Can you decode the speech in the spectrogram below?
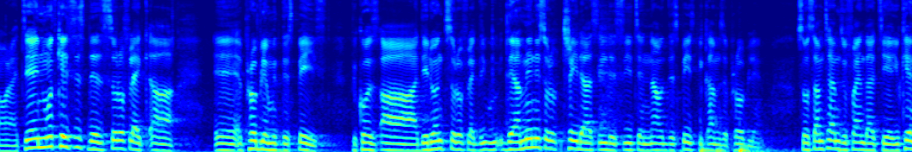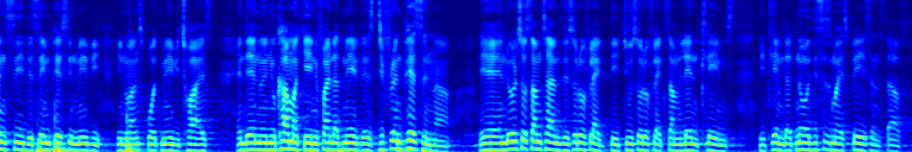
All right. Yeah, in most cases, there's sort of like uh, a, a problem with the space because uh, they don't sort of like, the, there are many sort of traders in the city and now the space becomes a problem. So sometimes you find that yeah, you can see the same person maybe in one spot, maybe twice. And then when you come again, you find that maybe there's different person now. Yeah, and also sometimes they sort of like, they do sort of like some land claims. They claim that, no, this is my space and stuff.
